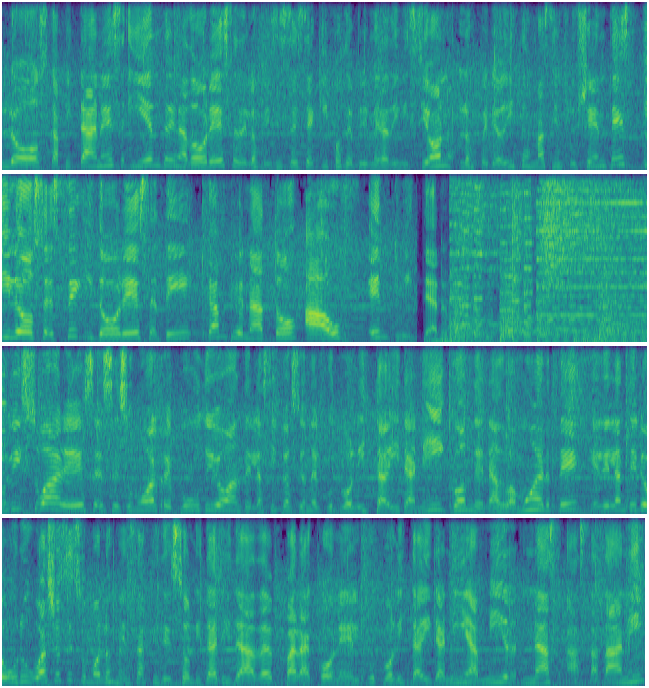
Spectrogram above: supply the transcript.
los capitanes y entrenadores de los 16 equipos de primera división, los periodistas más influyentes y los seguidores de Campeonato AUF en Twitter. Luis Suárez se sumó al repudio ante la situación del futbolista iraní condenado a muerte. El delantero uruguayo se sumó a los mensajes de solidaridad para con el futbolista iraní Amir Nas Asadani,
